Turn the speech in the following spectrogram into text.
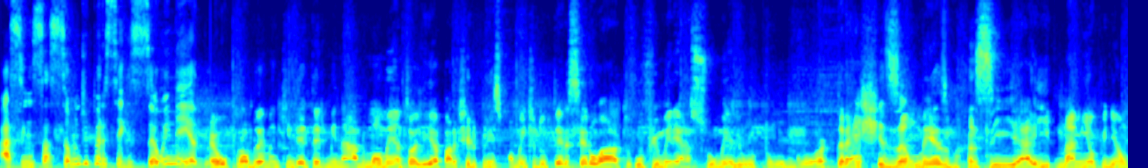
a sensação de perseguição e medo. É o problema é que em determinado momento ali, a partir principalmente do terceiro ato, o filme ele assume ali um tom gore, trashzão mesmo, assim. E aí, na minha opinião,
